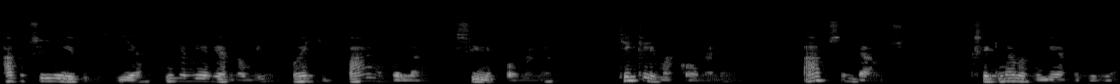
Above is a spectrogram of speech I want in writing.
άποψή μου η επιτυχία είναι μία διαδρομή που έχει πάρα πολλά συνεχόμενα και κλιμακόμενα ups and downs. Ξεκινάμε από μία αφετηρία,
